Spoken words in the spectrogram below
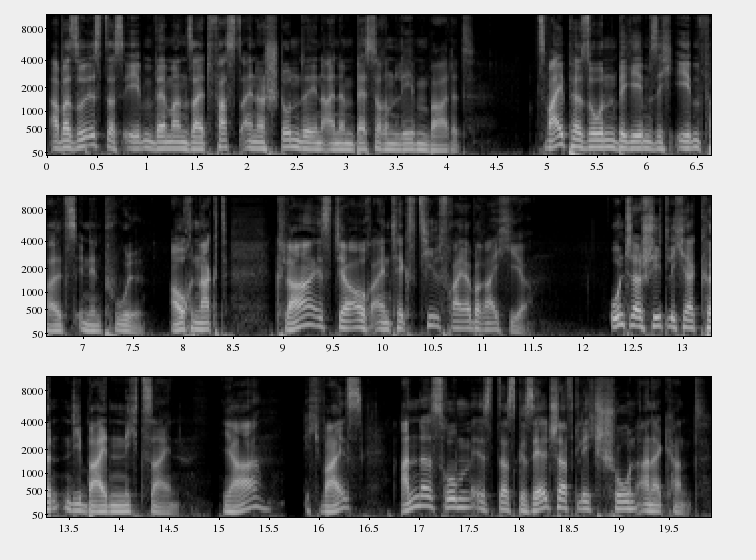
Aber so ist das eben, wenn man seit fast einer Stunde in einem besseren Leben badet. Zwei Personen begeben sich ebenfalls in den Pool, auch nackt. Klar ist ja auch ein textilfreier Bereich hier. Unterschiedlicher könnten die beiden nicht sein. Ja, ich weiß, andersrum ist das gesellschaftlich schon anerkannt.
